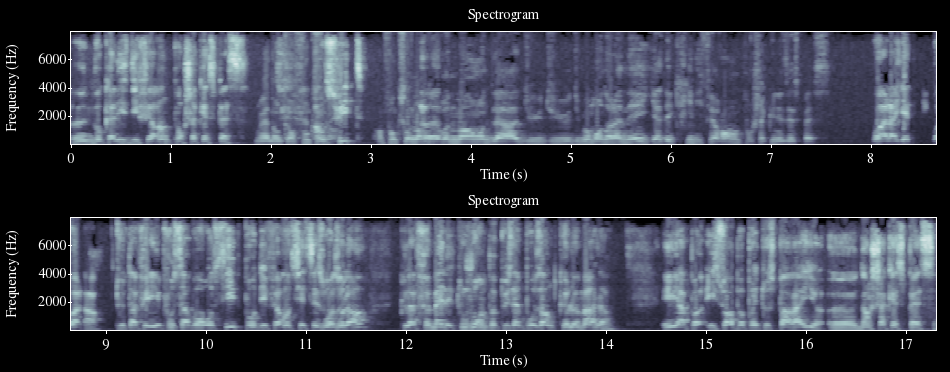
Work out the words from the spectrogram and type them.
une vocalise différente pour chaque espèce. donc en fonction, Ensuite, en fonction de l'environnement, de la, du, du, du, moment dans l'année, il y a des cris différents pour chacune des espèces. Voilà, y a, voilà, tout à fait. Il faut savoir aussi, pour différencier ces oiseaux-là, que la femelle est toujours un peu plus imposante que le mâle. Et ils sont à peu près tous pareils euh, dans chaque espèce.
